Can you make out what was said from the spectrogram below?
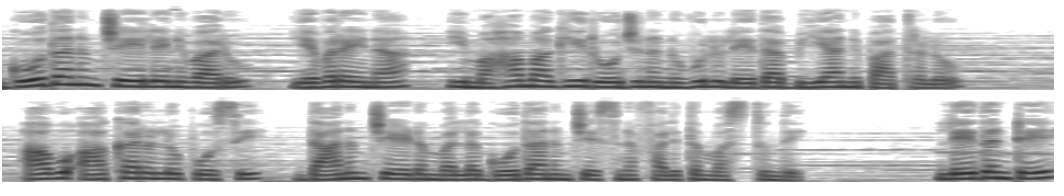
గోదానం చేయలేనివారు ఎవరైనా ఈ మహామాఘి రోజున నువ్వులు లేదా బియ్యాన్ని పాత్రలో ఆవు ఆకారంలో పోసి దానం చేయడం వల్ల గోదానం చేసిన ఫలితం వస్తుంది. లేదంటే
